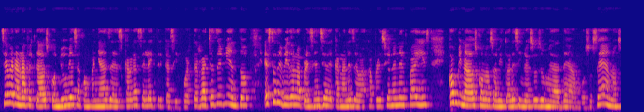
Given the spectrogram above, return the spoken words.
se verán afectados con lluvias acompañadas de descargas eléctricas y fuertes rachas de viento, esto debido a la presencia de canales de baja presión en el país, combinados con los habituales ingresos de humedad de ambos océanos.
